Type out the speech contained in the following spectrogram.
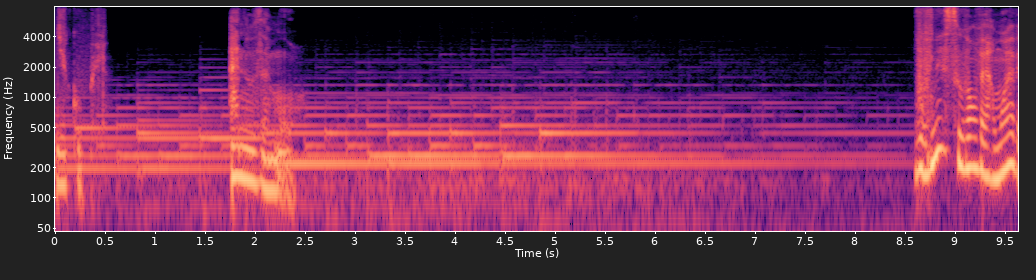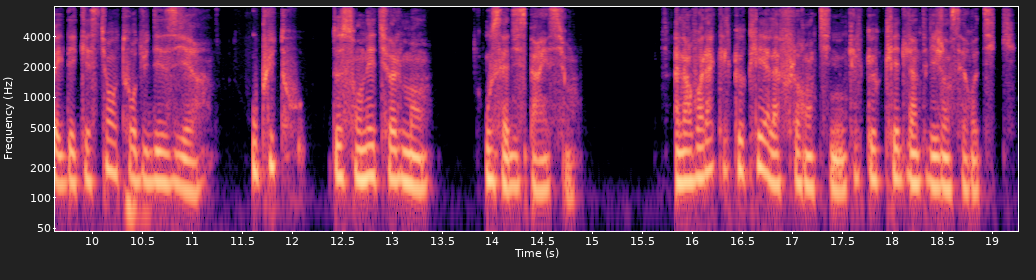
du couple. À nos amours. Vous venez souvent vers moi avec des questions autour du désir, ou plutôt de son étiolement ou sa disparition. Alors voilà quelques clés à la Florentine, quelques clés de l'intelligence érotique.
